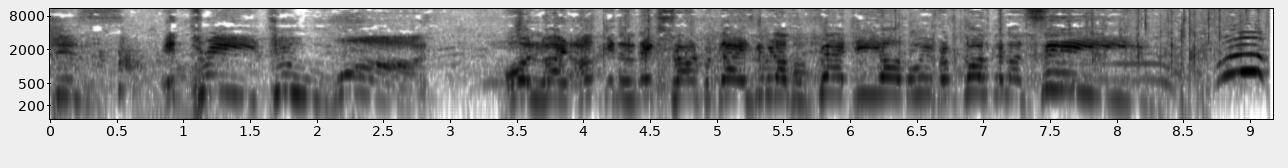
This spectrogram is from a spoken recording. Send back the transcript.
judges. In three, two, one. All right, on to the next round. But guys, give it up for Fatty all the way from Kolkata City.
